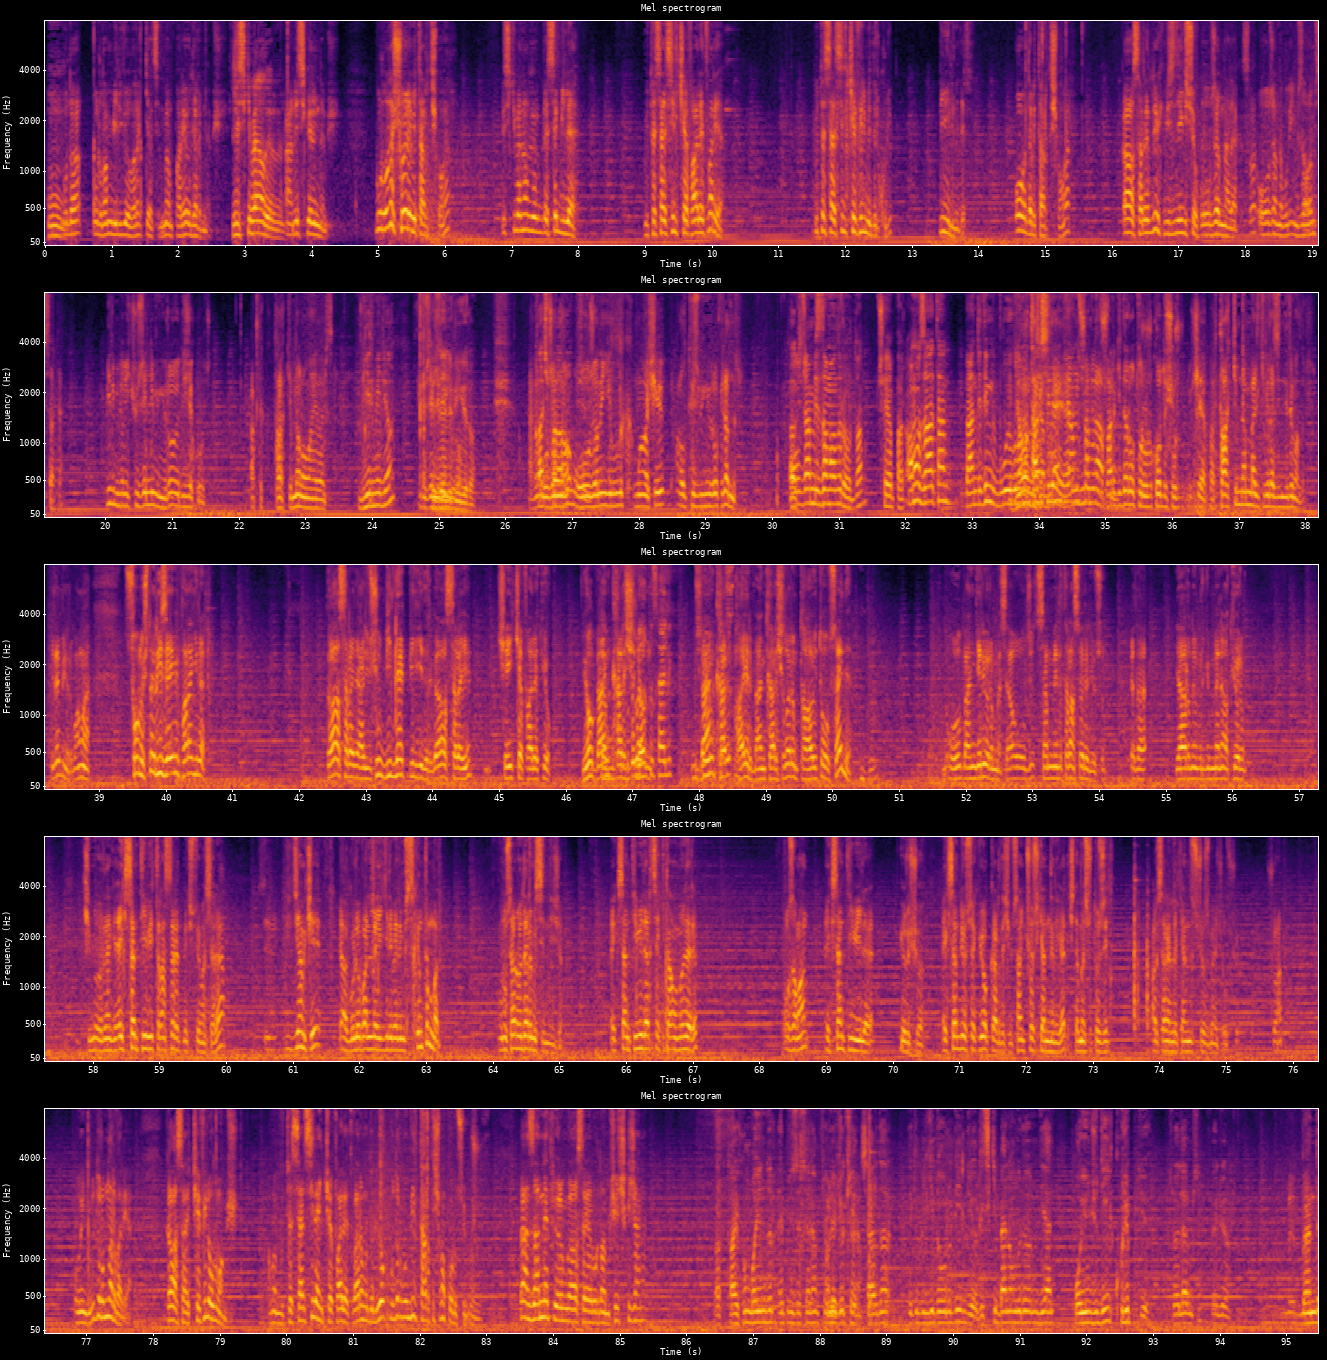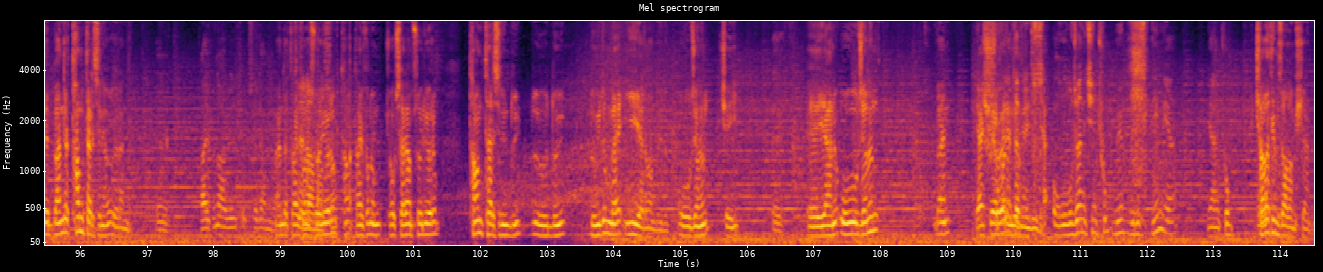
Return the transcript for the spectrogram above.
Bu da buradan bilgi olarak gelsin. Ben parayı öderim demiş. Riski ben alıyorum. dedim. Yani risk benim demiş. Burada da şöyle bir tartışma var. Riski ben alıyorum dese bile müteselsil kefalet var ya. Müteselsil kefil midir kulüp? Değil midir? Orada bir tartışma var. Galatasaray diyor ki bizle ilgisi yok. Oğulcan'la alakası var. Oğulcan da bunu imzalamış zaten. 1 milyon 250 bin euro ödeyecek Oğulcan. Artık tahkimden onaylanırsa. 1 milyon? 250, 150 bin euro. Yani Kaç? Oğulcan'ın yıllık maaşı 600 bin euro filandır. Olcan bir zaman alır oradan. Şey yapar. Ama zaten ben dediğim gibi bu Ama uygulama takside yanlış ya, yanlış ne olduğunu yapar? Gider oturur, konuşur, bir şey yapar. Tahkimden belki biraz indirim alır. Bilemiyorum ama sonuçta Rize'ye bir para girer. Galatasaray'da yani şu bir net bilgidir. Galatasaray'ın şeyi kefaleti yok. Yok Ben karşılarım. Bir şey ben yok kar- aslında. hayır ben karşılarım taahhütü olsaydı. Şimdi O ben geliyorum mesela Oğulcu, sen beni transfer ediyorsun ya da yarın öbür gün beni atıyorum. Kimi örnek Eksen TV transfer etmek istiyor mesela. Diyeceğim ki ya globalle ilgili benim bir sıkıntım var. Bunu sen öder misin diyeceğim. Eksen TV derse ki tamam öderim. O zaman Eksen TV ile görüşüyor. Eksen diyorsa ki yok kardeşim sen çöz kendini gel. İşte Mesut Özil Arsenal'le kendisi çözmeye çalışıyor şu an. Onun gibi durumlar var yani. Galatasaray kefil olmamış. Ama müteselsilen kefalet var mıdır yok mudur bu bir tartışma konusuymuş. Ben zannetmiyorum Galatasaray'a buradan bir şey çıkacağını. Bak Tayfun Bayındır hepinize selam söylüyor. Diyor ki Aleykümselam. Serdar'daki bilgi doğru değil diyor. Riski ben oluyorum diyen oyuncu değil kulüp diyor. Söyler misin? Söylüyorum. Ben de ben de tam tersini öğrendim. Evet. Tayfun abiye de çok selam var. Ben de Tayfun'a Selam söylüyorum. Ta- Tayfun'um çok selam söylüyorum. Tam tersini duy- du- du- duydum ve iyi yerden duydum. Oğulcan'ın şeyi. Evet. e, yani Oğulcan'ın ben Ya şey şöyle tabii. duydum. sen- Oğulcan için çok büyük bir risk değil mi ya? Yani çok kağıt imzalamış yani.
